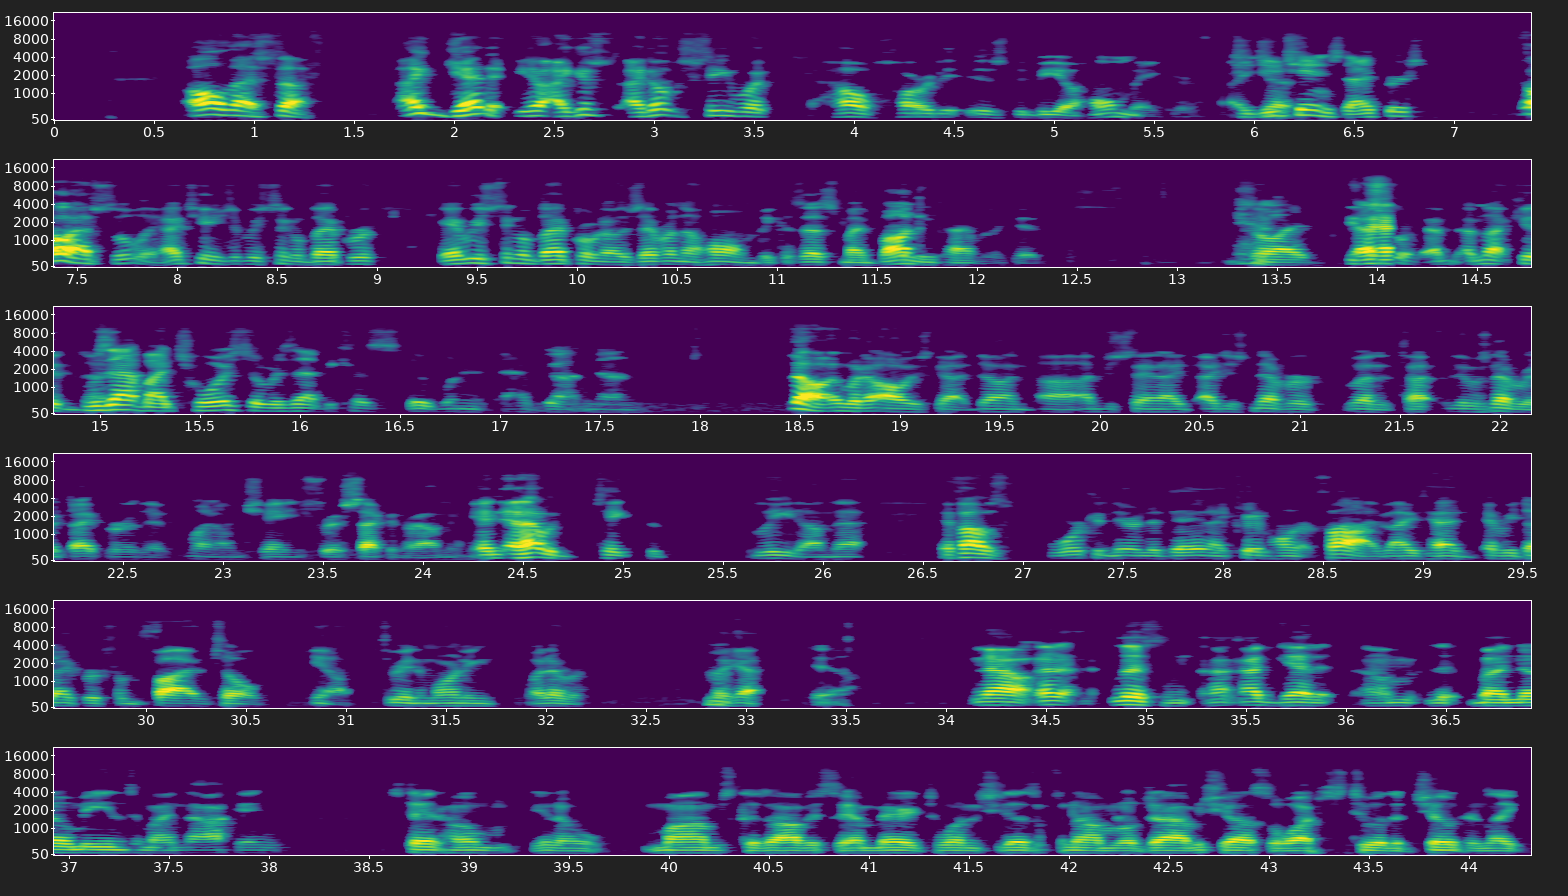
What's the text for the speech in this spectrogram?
all that stuff. I get it. You know, I guess I don't see what how hard it is to be a homemaker. Did you change diapers? Oh, absolutely. I changed every single diaper, every single diaper when I was ever in the home because that's my bonding time with the kid. So I, that's what, I'm, I'm not kidding. Was that by choice or was that because it wouldn't have gotten done? No, it would have always got done. Uh, I'm just saying, I, I just never let it. T- there was never a diaper that went unchanged for a second around me, and and I would take the lead on that. If I was working during the day and I came home at five, I had every diaper from five till you know three in the morning, whatever. But yeah, yeah. Now, uh, listen, I, I get it. Um, th- by no means am I knocking stay-at-home, you know, moms because obviously I'm married to one and she does a phenomenal job, and she also watches two other children. Like,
